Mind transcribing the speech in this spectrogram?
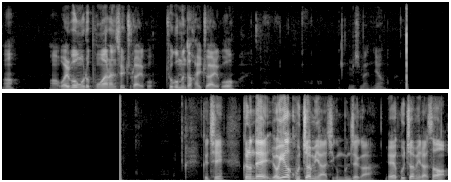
어? 어 월봉으로 봉화는 쓸 줄 알고 조금은 더 갈 줄 알고 잠시만요. 그치? 그런데 여기가 고점이야, 지금 문제가. 얘가 고점이라서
